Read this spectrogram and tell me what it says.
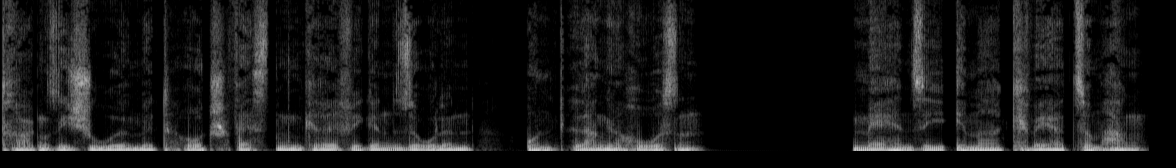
tragen Sie Schuhe mit rutschfesten, griffigen Sohlen und lange Hosen. Mähen Sie immer quer zum Hang.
